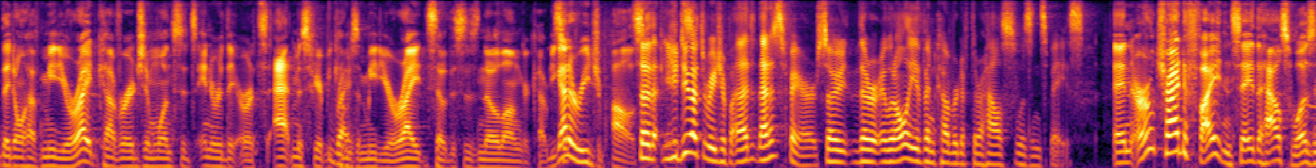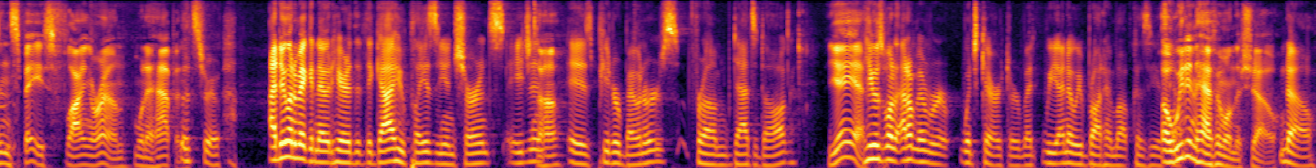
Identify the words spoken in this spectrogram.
they don't have meteorite coverage, and once it's entered the Earth's atmosphere, it becomes Right. a meteorite. So this is no longer covered. You got to read your policy. So that, you do have to read your. That, that is fair. So there, it would only have been covered if their house was in space. And Earl tried to fight and say the house was in space, flying around when it happened. That's true. I do want to make a note here that the guy who plays the insurance agent Uh-huh. is Peter Bonerz from Dad's a Dog. yeah, yeah. He was one. I don't remember which character, but we I know we brought him up because he. Is oh, we didn't have him on the show. no,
